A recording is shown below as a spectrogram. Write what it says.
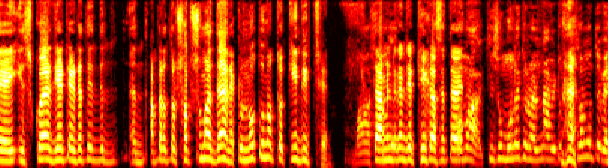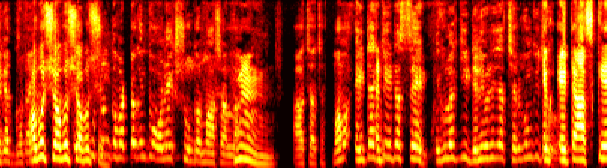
এই স্কোয়ার জেট এটাতে আপনারা তো সবসময় দেন একটু নতুনত্ব কি দিচ্ছেন? তা আমি দেখলাম যে ঠিক আছে তাই কিছু মনে করেন না আমি একটু হ্যাঁ। কথার মধ্যে ব্যাঘাত ঘটাই। অবশ্যই অবশ্যই অবশ্যই। কুশন কভারটা কিন্তু অনেক সুন্দর মাশাআল্লাহ। আচ্ছা আচ্ছা। মামা এইটা কি এটা সেট এগুলো কি ডেলিভারি যাচ্ছে এরকম কিছু? এটা আজকে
